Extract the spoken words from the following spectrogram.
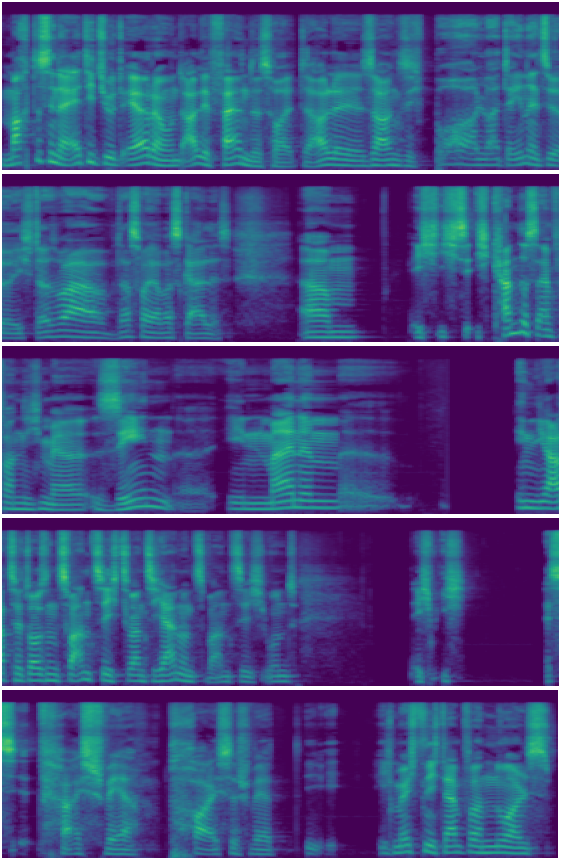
macht das in der Attitude-Ära und alle feiern das heute. Alle sagen sich, boah, Leute, erinnert ihr euch, das war, das war ja was Geiles. Ähm, ich, ich, ich kann das einfach nicht mehr sehen äh, in meinem äh, im Jahr 2020, 2021 und ich, ich es boah, ist schwer. Boah, ist das schwer. Ich, ich möchte es nicht einfach nur als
